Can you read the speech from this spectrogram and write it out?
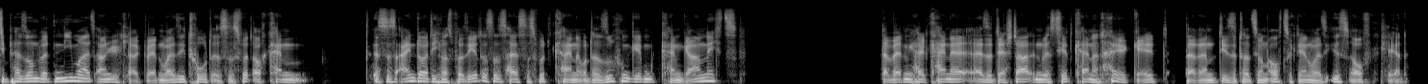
Die Person wird niemals angeklagt werden, weil sie tot ist. Es wird auch kein, es ist eindeutig, was passiert ist. Das heißt, es wird keine Untersuchung geben, kein gar nichts. Da werden halt keine, also der Staat investiert keinerlei Geld darin, die Situation aufzuklären, weil sie ist aufgeklärt.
